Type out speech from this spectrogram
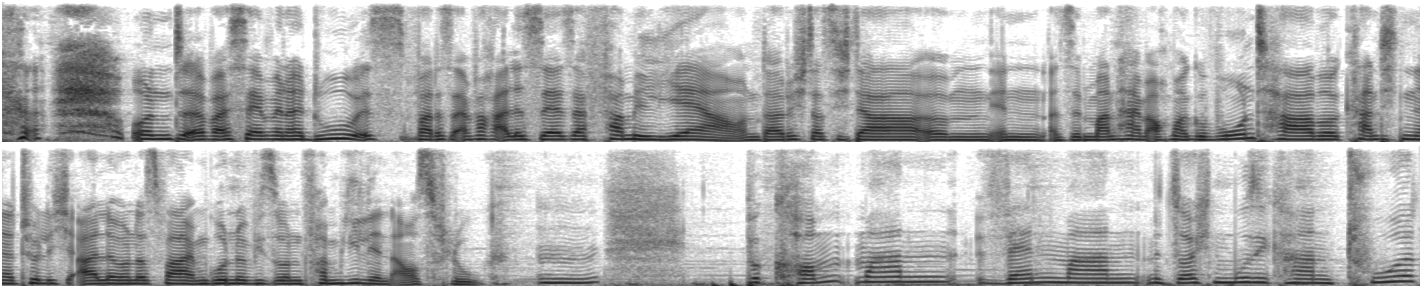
und äh, bei Xavier Nadu ist, war das einfach alles sehr, sehr familiär. Und dadurch, dass ich da ähm, in, also in Mannheim auch mal gewohnt habe, kannte ich die natürlich alle. Und das war im Grunde wie so ein Familienausflug. Mhm bekommt man, wenn man mit solchen Musikern tourt,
